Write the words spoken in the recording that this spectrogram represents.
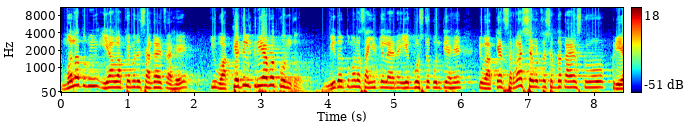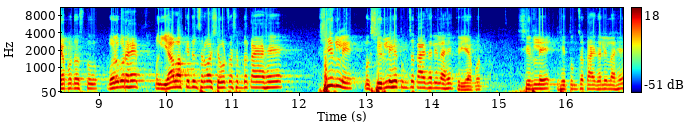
मला तुम्ही या वाक्यामध्ये सांगायचं आहे की वाक्यातील क्रियापद कोणतं? मी तर तुम्हाला सांगितलेलं आहे ना एक गोष्ट कोणती आहे की वाक्यात सर्वात शेवटचा शब्द काय असतो? क्रियापद असतो. बरोबर आहे? मग या वाक्यातील सर्वात शेवटचा शब्द काय आहे? शिरले. मग शिरले हे तुमचं काय झालेलं आहे? क्रियापद. शिरले हे तुमचं काय झालेलं आहे?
